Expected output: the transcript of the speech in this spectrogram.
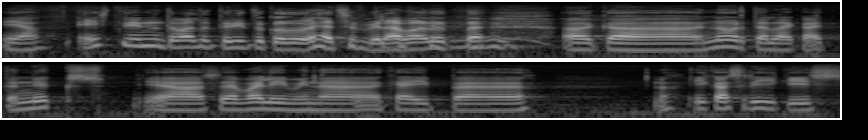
jah, Eesti Linnade Valdade Liidu kodulehelt saab üle vaadata, aga noortelegaate on üks ja see valimine käib noh, igas riigis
